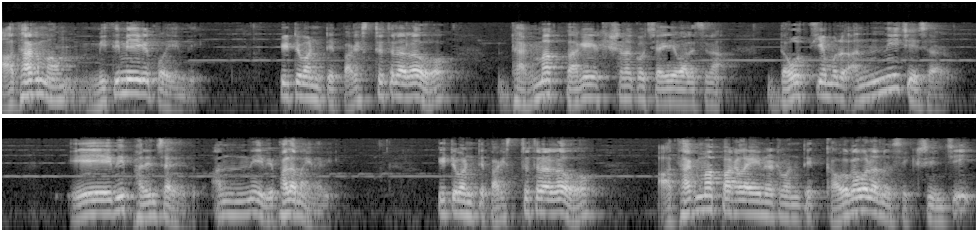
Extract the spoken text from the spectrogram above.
అధర్మం మితిమీరిపోయింది. ఇటువంటి పరిస్థితులలో ధర్మ పరిరక్షణకు చేయవలసిన దౌత్యములు అన్నీ చేశారు. ఏవి ఫలించలేదు. అన్నీ విఫలమైనవి. ఇటువంటి పరిస్థితులలో అధర్మపరులైనటువంటి కౌరవులను శిక్షించి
